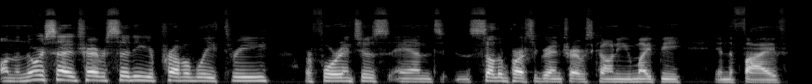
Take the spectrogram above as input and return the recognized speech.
on the north side of Traverse City, you're probably three or four inches, and in the southern parts of Grand Traverse County, you might be in the five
